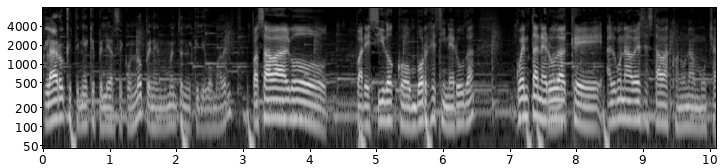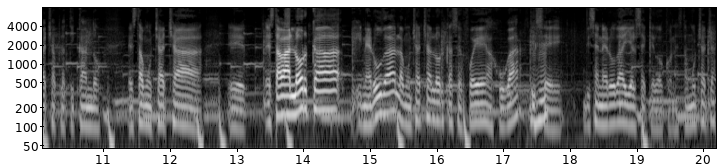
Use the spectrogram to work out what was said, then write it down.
claro que tenía que pelearse con Lope en el momento en el que llegó a Madrid. Pasaba algo parecido con Borges y Neruda. Cuenta Neruda que alguna vez estaba con una muchacha platicando. Esta muchacha eh, estaba Lorca y Neruda. La muchacha Lorca se fue a jugar, dice, dice Neruda, y él se quedó con esta muchacha.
